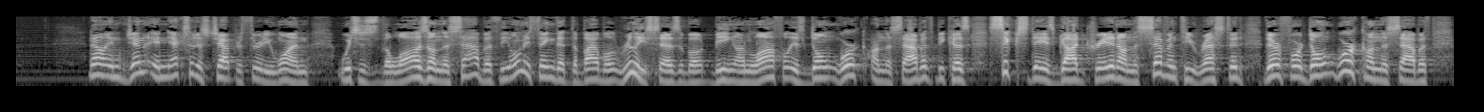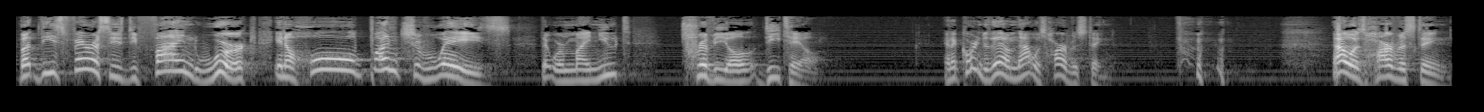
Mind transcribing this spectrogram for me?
Now, in, Gen- in Exodus chapter 31, which is the laws on the Sabbath, the only thing that the Bible really says about being unlawful is don't work on the Sabbath because six days God created, on the seventh He rested, therefore don't work on the Sabbath. But these Pharisees defined work in a whole bunch of ways that were minute, trivial detail. And according to them, that was harvesting. that was harvesting.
